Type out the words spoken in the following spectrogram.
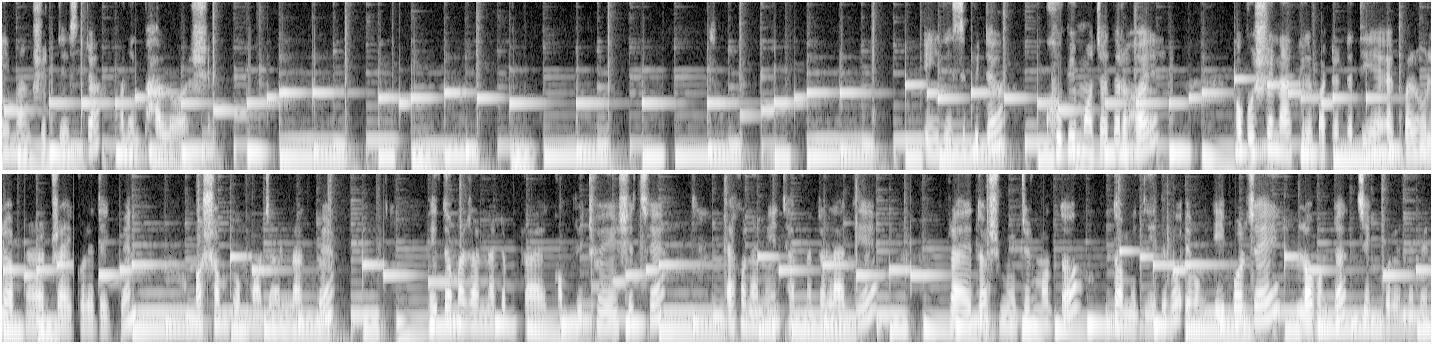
এই মাংসের টেস্টটা অনেক ভালো আসে। এই রেসিপিটা খুবই মজাদার হয়। অবশ্যই নারকেল বাটাটা দিয়ে একবার হলেও আপনারা ট্রাই করে দেখবেন। অসম্ভব মজার লাগবে। এই তো আমার রান্নাটা প্রায় কমপ্লিট হয়ে এসেছে। এখন আমি ঢাকনাটা লাগিয়ে প্রায় দশ মিনিটের মতো দমে দিয়ে দেবো এবং এই পর্যায়ে লবণটা চেক করে নেবেন।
